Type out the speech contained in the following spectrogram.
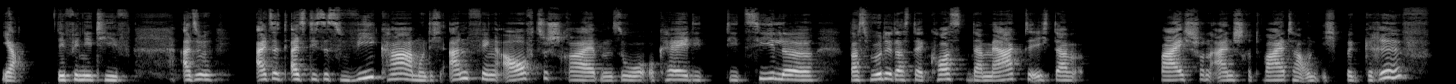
Ja, definitiv. Also als, als dieses Wie kam und ich anfing aufzuschreiben, so, okay, die, die Ziele, was würde das denn kosten, da merkte ich, da war ich schon einen Schritt weiter und ich begriff,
